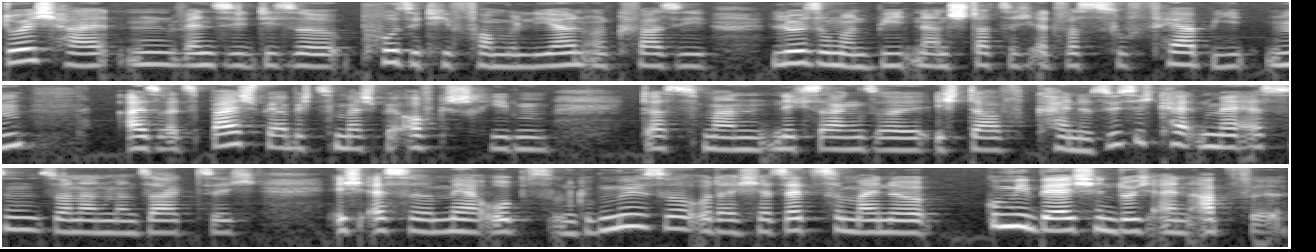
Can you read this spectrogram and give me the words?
durchhalten, wenn sie diese positiv formulieren und quasi Lösungen bieten, anstatt sich etwas zu verbieten. Also als Beispiel habe ich zum Beispiel aufgeschrieben, dass man nicht sagen soll, ich darf keine Süßigkeiten mehr essen, sondern man sagt sich, ich esse mehr Obst und Gemüse oder ich ersetze meine Gummibärchen durch einen Apfel.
